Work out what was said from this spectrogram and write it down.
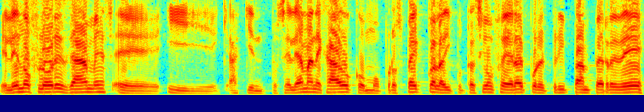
Eleno Flores Gámez, eh, y a quien pues, se le ha manejado como prospecto a la Diputación Federal por el PRI, PAN, PRD,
